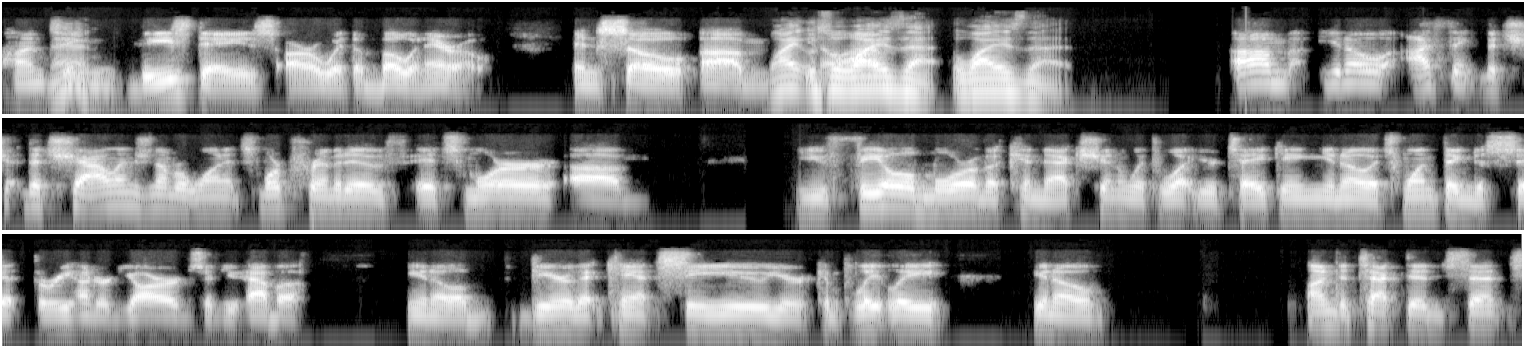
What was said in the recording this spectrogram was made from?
hunting Man. these days are with a bow and arrow. And so, um, Why? So know, why I'm- is that? Why is that? Um, you know, I think the ch- the challenge number one, it's more primitive. It's more um, you feel more of a connection with what you're taking. You know, it's one thing to sit 300 yards and you have a, you know, a deer that can't see you. You're completely, you know, undetected sense,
